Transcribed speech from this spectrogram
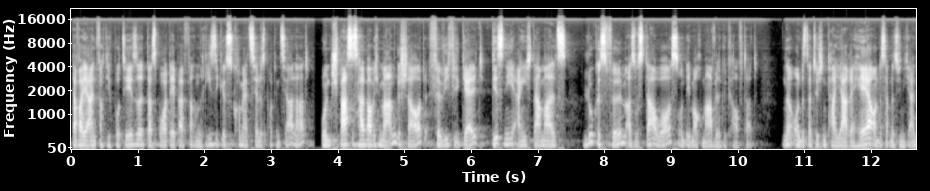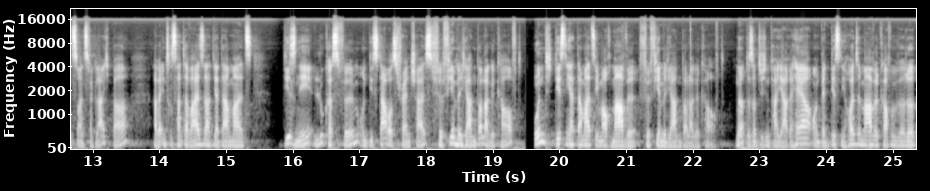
Da war ja einfach die Hypothese, dass Bored Ape einfach ein riesiges kommerzielles Potenzial hat. Und spaßeshalber habe ich mir mal angeschaut, für wie viel Geld Disney eigentlich damals Lucasfilm, also Star Wars und eben auch Marvel gekauft hat. Ne? Und das ist natürlich ein paar Jahre her und deshalb natürlich nicht eins zu eins vergleichbar. Aber interessanterweise hat ja damals Disney Lucasfilm und die Star Wars Franchise für 4 Milliarden Dollar gekauft. Und Disney hat damals eben auch Marvel für 4 Milliarden Dollar gekauft. Ne? Das ist natürlich ein paar Jahre her. Und wenn Disney heute Marvel kaufen würde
